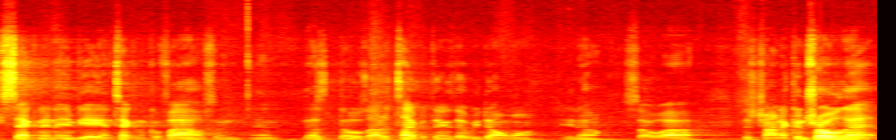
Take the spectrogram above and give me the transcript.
second in the NBA and technical fouls, and, and those are the type of things that we don't want. You know, so uh, just trying to control that,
